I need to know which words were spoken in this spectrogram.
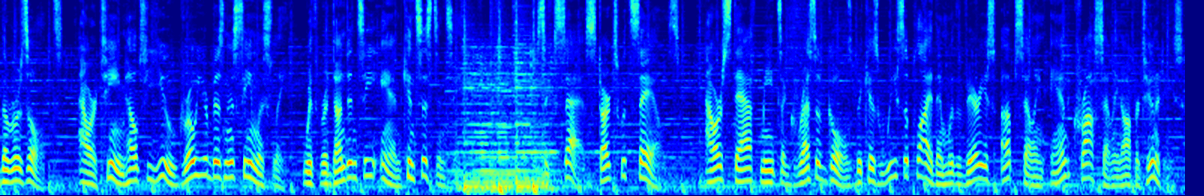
The results our team helps you grow your business seamlessly with redundancy and consistency. Success starts with sales. Our staff meets aggressive goals because we supply them with various upselling and cross selling opportunities.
